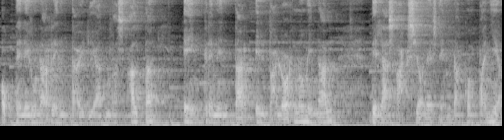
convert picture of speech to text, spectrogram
obtener una rentabilidad más alta e incrementar el valor nominal de las acciones en una compañía.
